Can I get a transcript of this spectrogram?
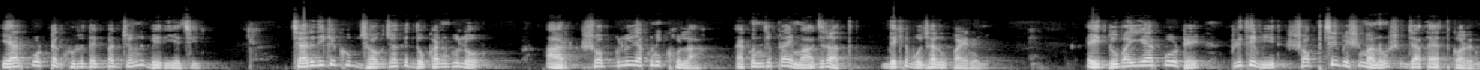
এয়ারপোর্টটা ঘুরে দেখবার জন্য বেরিয়েছি। চারিদিকে খুব ঝকঝকে দোকানগুলো আর সবগুলোই এখনই খোলা। এখন যে প্রায় মাঝরাত, দেখে বোঝার উপায় নেই। এই দুবাই এয়ারপোর্টে পৃথিবীর সবচেয়ে বেশি মানুষ যাতায়াত করেন।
